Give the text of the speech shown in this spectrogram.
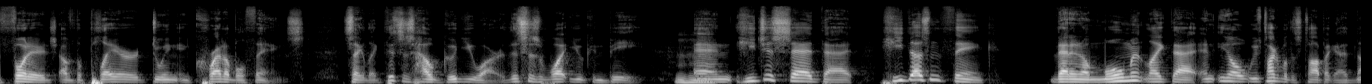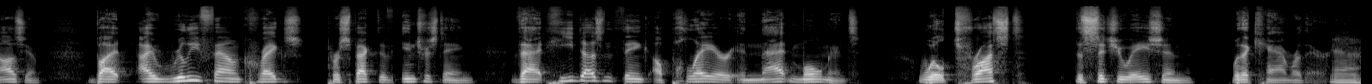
footage of the player doing incredible things. Say, like, this is how good you are. This is what you can be. Mm-hmm. And he just said that he doesn't think that in a moment like that, and you know, we've talked about this topic ad nauseum, but I really found Craig's perspective interesting that he doesn't think a player in that moment will trust the situation with a camera there. Yeah.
